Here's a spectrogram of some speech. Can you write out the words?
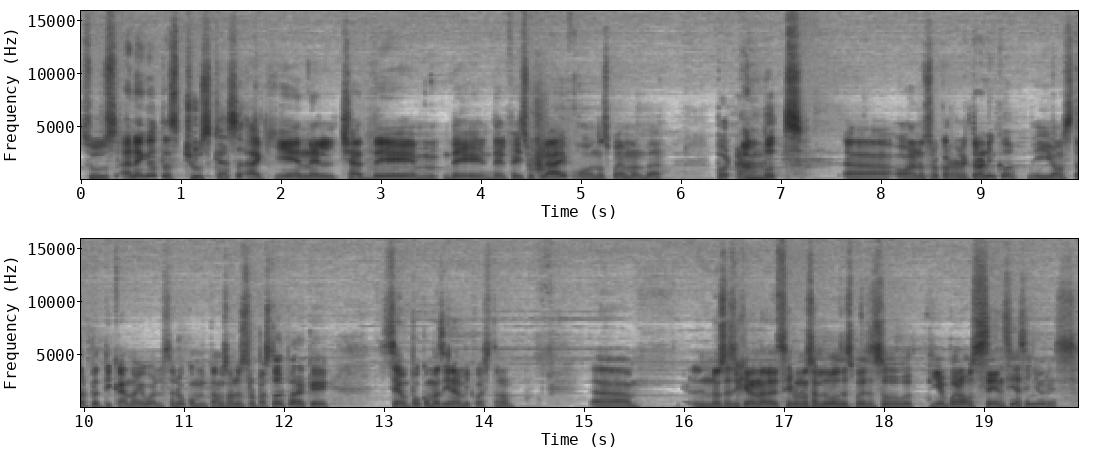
sus anécdotas chuscas aquí en el chat de, de- del Facebook Live o nos pueden mandar por inbox ah, o a nuestro correo electrónico y vamos a estar platicando igual. Se lo comentamos a nuestro pastor para que sea un poco más dinámico esto, ¿no? Ah, no sé si quieren decir unos saludos después de su tiempo en ausencia, señores.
